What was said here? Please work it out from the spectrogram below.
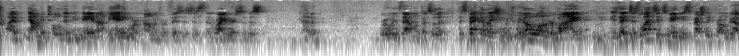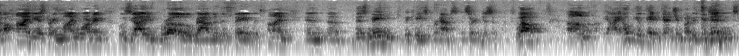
I've now been told that it may not be any more common for physicists than writers, so this kind of ruins that one. But so the, the, speculation, which we're no longer buying, is that dyslexics may be especially prone to have a high ideas during mind wandering whose value grow rather than fade with time. And uh, this may be the case perhaps in certain disciplines. Well, um, I hope you paid attention, but if you didn't,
